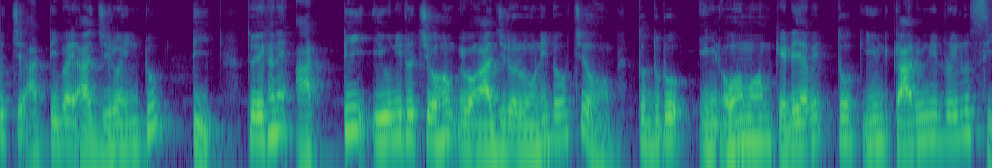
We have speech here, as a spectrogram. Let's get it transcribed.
হচ্ছে? R T by R zero into T তো এখানে আটটি ইউনিট হচ্ছে ওহম এবং আর জিরোর ইউনিট হচ্ছে ওহম। তো দুটো ওহম ওহম কেটে যাবে। তো ইউনিট কার ইউনিট রইল? সি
